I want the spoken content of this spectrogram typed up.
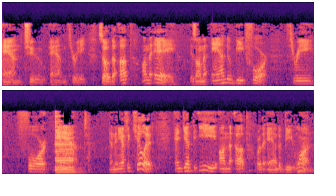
and two, and three. So the up on the A is on the and of beat four. Three, four, and. And then you have to kill it and get the E on the up or the and of beat one.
